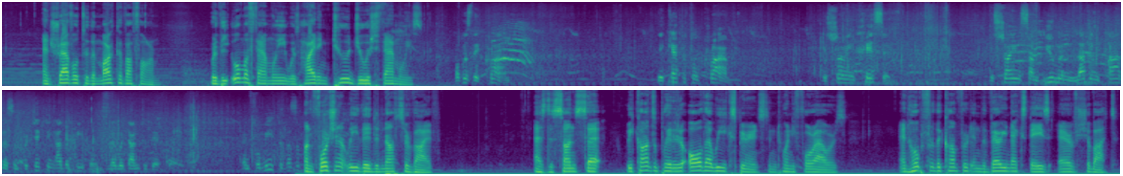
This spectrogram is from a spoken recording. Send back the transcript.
and traveled to the Markowa farm, where the Ulma family was hiding two Jewish families. What was their crime? Their capital crime was showing chesed, was showing some human loving kindness and protecting other people. And they were done to death. And for me to visit. Unfortunately, they did not survive. As the sun set, we contemplated all that we experienced in 24 hours and hoped for the comfort in the very next day's Erev Shabbat.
